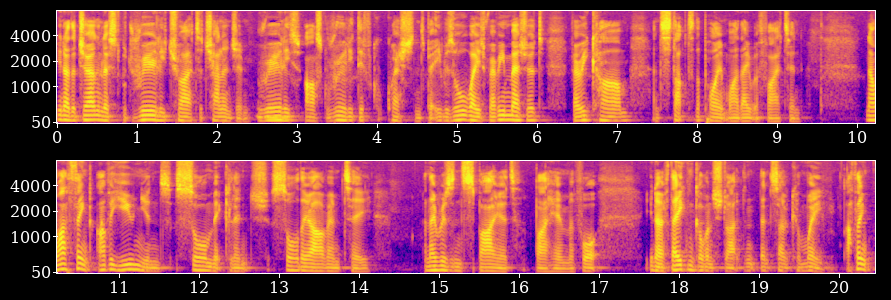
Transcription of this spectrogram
you know, the journalist would really try to challenge him, really ask really difficult questions, but he was always very measured, very calm, and stuck to the point while they were fighting. Now, I think other unions saw Mick Lynch, saw the RMT, and they was inspired by him and thought, you know, if they can go on strike, then, then so can we. I think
